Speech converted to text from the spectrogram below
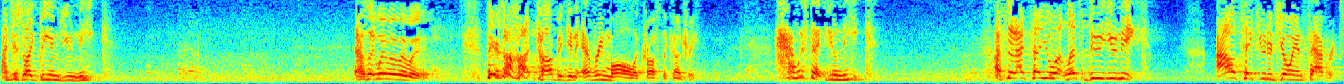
I just like being unique. And I was like, wait, wait, wait, wait. There's a hot topic in every mall across the country. How is that unique? I said, I tell you what, let's do unique. I'll take you to Jo-Ann Fabrics.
